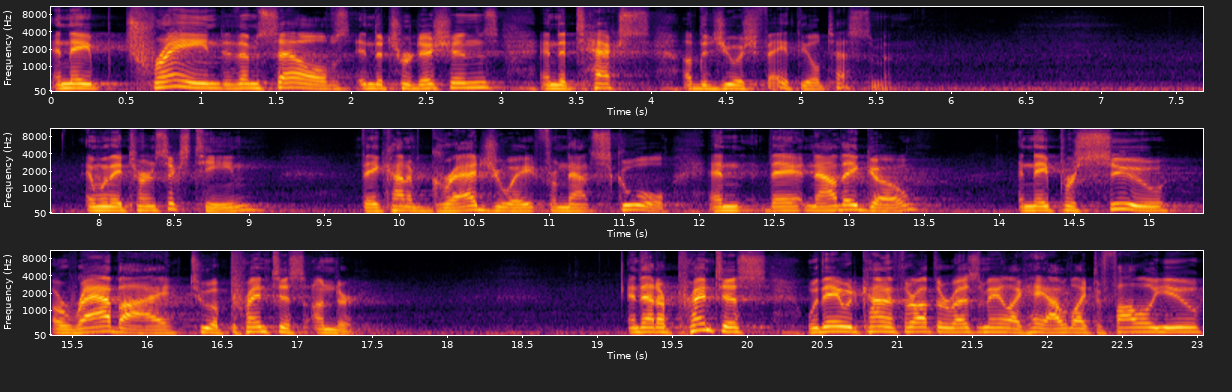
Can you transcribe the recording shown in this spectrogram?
And they trained themselves in the traditions and the texts of the Jewish faith, the Old Testament. And when they turned 16, they kind of graduate from that school. And they, now they go and they pursue a rabbi to apprentice under. And that apprentice, where they would kind of throw out their resume like, hey, I would like to follow you.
